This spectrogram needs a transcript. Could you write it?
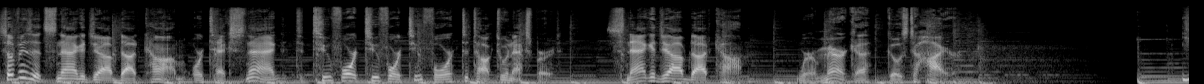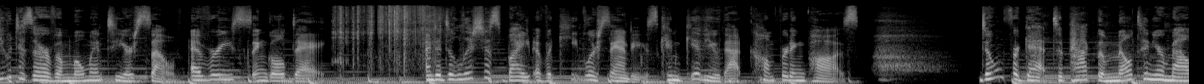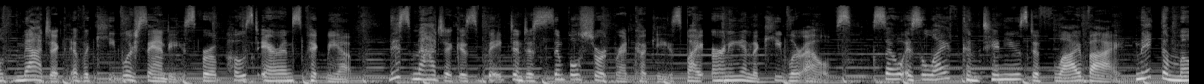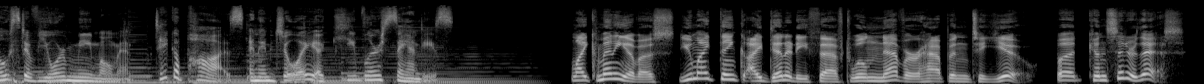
So visit snagajob.com or text snag to 242424 to talk to an expert. Snagajob.com, where America goes to hire. You deserve a moment to yourself every single day. And a delicious bite of a Keebler Sandies can give you that comforting pause. Don't forget to pack the melt in your mouth magic of a Keebler Sandies for a post errands pick me up. This magic is baked into simple shortbread cookies by Ernie and the Keebler Elves. So as life continues to fly by, make the most of your me moment. Take a pause and enjoy a Keebler Sandies. Like many of us, you might think identity theft will never happen to you. But consider this.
